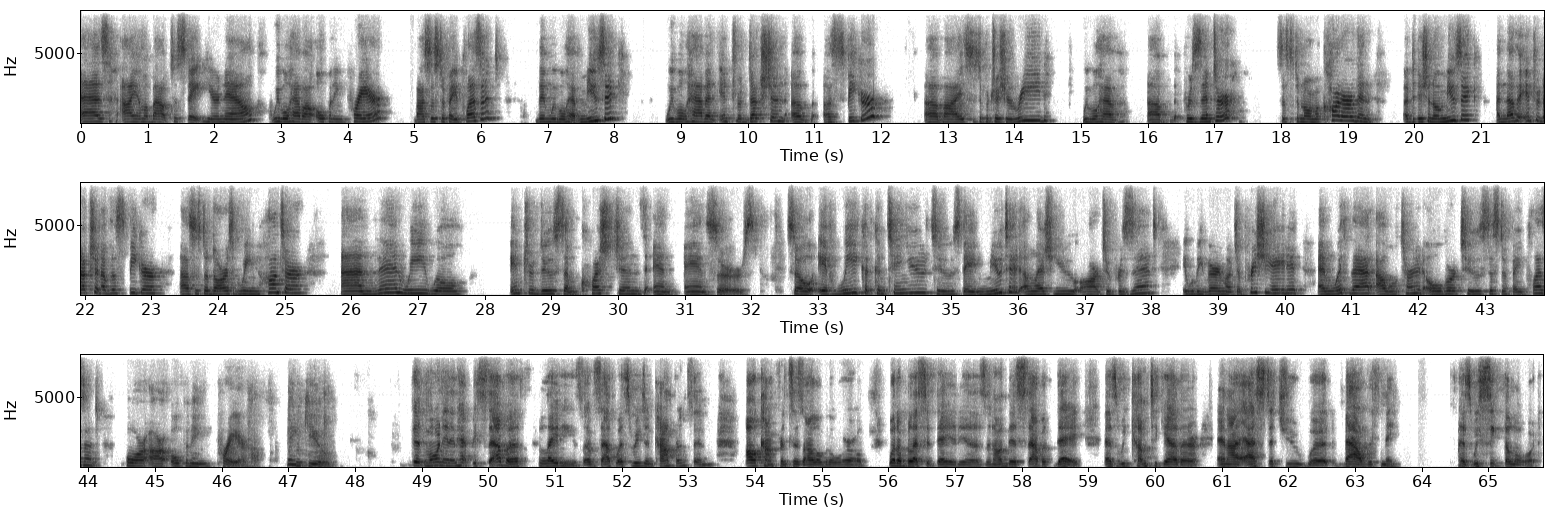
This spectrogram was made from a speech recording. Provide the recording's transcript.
as I am about to state here now. We will have our opening prayer by Sister Faye Pleasant. Then we will have music. We will have an introduction of a speaker uh, by Sister Patricia Reed. We will have a presenter, Sister Norma Carter, then additional music, another introduction of the speaker, uh, Sister Doris Green Hunter, and then we will introduce some questions and answers. So if we could continue to stay muted unless you are to present, it would be very much appreciated. And with that, I will turn it over to Sister Faye Pleasant for our opening prayer. Thank you. Good morning and happy Sabbath, ladies of Southwest Region Conference and all conferences all over the world. What a blessed day it is. And on this Sabbath day, as we come together, and I ask that you would bow with me as we seek the Lord.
